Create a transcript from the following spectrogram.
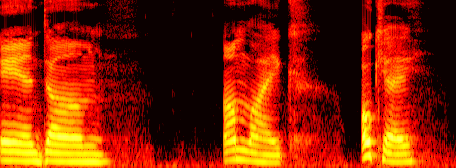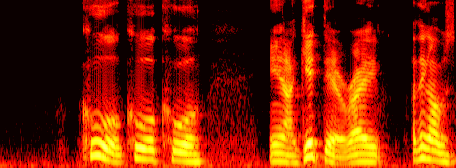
And um, I'm like, okay, cool, cool, cool. And I get there, right? I think I was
